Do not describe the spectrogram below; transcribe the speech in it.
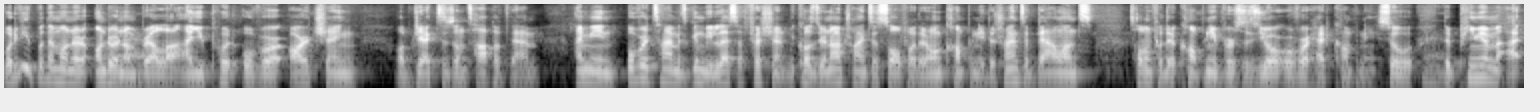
But if you put them under under an umbrella and you put overarching objectives on top of them. I mean, over time, it's going to be less efficient because they're not trying to solve for their own company. They're trying to balance solving for their company versus your overhead company. So the premium, I,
